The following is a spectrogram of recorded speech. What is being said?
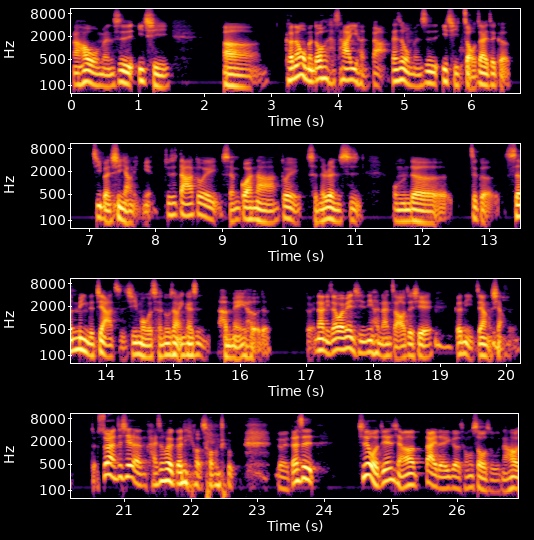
然后我们是一起，呃，可能我们都差异很大，但是我们是一起走在这个基本信仰里面，就是大家对神观啊，对神的认识，我们的这个生命的价值，其实某个程度上应该是很媒合的。对，那你在外面，其实你很难找到这些跟你这样想的人。对，虽然这些人还是会跟你有冲突，对，但是其实我今天想要带的一个从手足，然后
